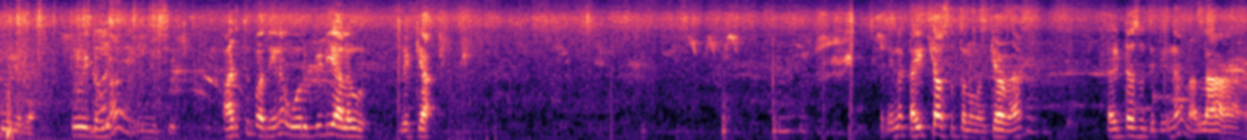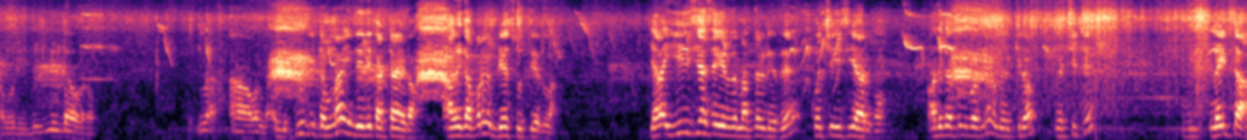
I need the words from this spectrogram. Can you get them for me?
தூவிடுறோம் தூவிட்டோம்னா இருந்துச்சு அடுத்து பார்த்தீங்கன்னா ஒரு பிடி அளவு வைக்கா. பார்த்தீங்கன்னா டைட்டாக சுற்றணும் வைக்காத டைட்டாக சுற்றிட்டிங்கன்னா நல்லா ஒரு இது ஈல்டாக வரும். இல்லை அவ்வளோ இப்படி தூக்கிட்டோம்னா இந்த இது கட் ஆகிடும் அதுக்கப்புறம் இப்படியே சுற்றிடலாம் ஏன்னா ஈஸியாக செய்கிறது மெத்தட் இது. கொஞ்சம் ஈஸியாக இருக்கும். அதுக்கடுத்து பார்த்தீங்கன்னா அது வைக்கிறோம். வச்சுட்டு லைட்டாக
